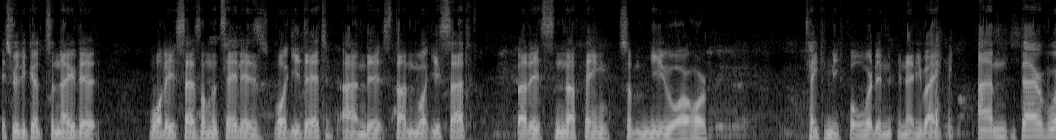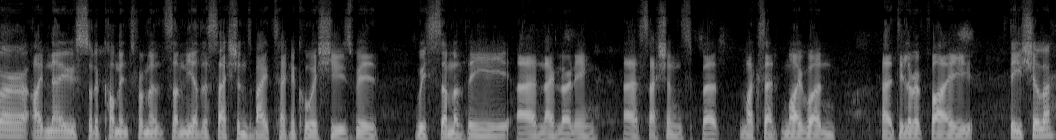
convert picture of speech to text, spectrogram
It's really good to know that what it says on the tin is what you did, and it's done what you said. But it's nothing of new or, or taking me forward in, in any way. Um, there were, I know, sort of comments from uh, some of the other sessions about technical issues with with some of the uh, learning uh, sessions. But like I said, my one uh, delivered by Steve Schiller,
